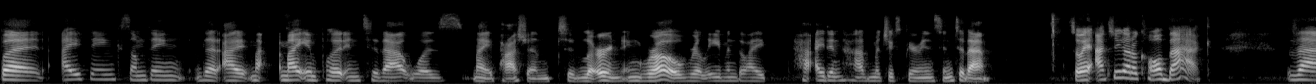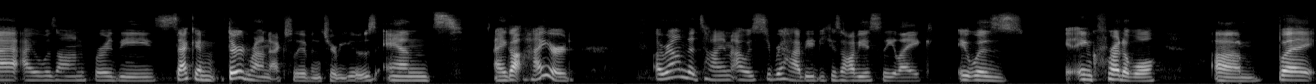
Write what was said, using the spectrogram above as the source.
But I think something that I my, my input into that was my passion to learn and grow. Really, even though I I didn't have much experience into that. So I actually got a call back that I was on for the second, third round actually of interviews, and I got hired. Around the time, I was super happy because obviously, like, it was incredible. Um, but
